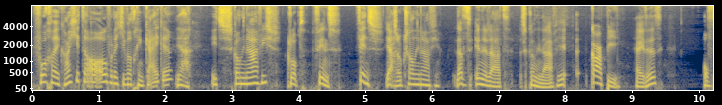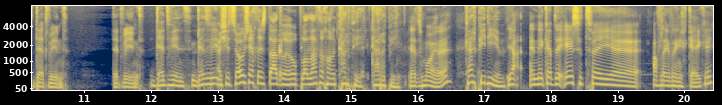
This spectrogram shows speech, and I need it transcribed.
vorige week had je het er al over dat je wat ging kijken. Ja, Iets Scandinavisch. klopt. Vins. Vins. Ja, Ja. is ook Scandinavië. Dat is inderdaad Scandinavië. Carpi heet het. Of Deadwind. Deadwind. Deadwind. Deadwind. Als je het zo zegt, is het inderdaad wel heel plat. Laten we gewoon Carpi. Carpi. Ja, dat is mooi hè? Carpi diem. Ja, en ik heb de eerste twee eh, afleveringen gekeken.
